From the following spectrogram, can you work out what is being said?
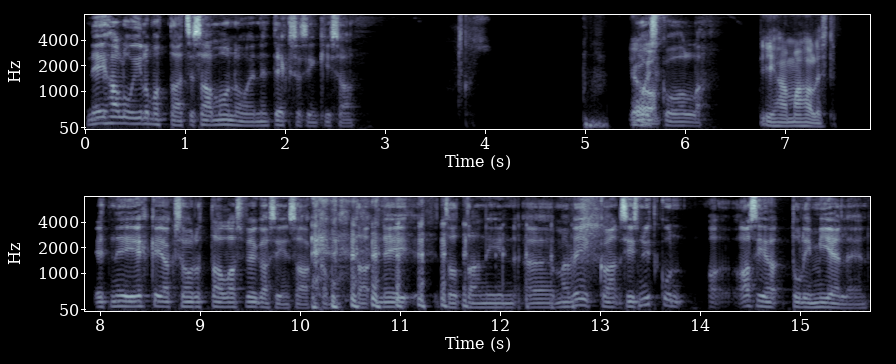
Ne ei halua ilmoittaa, että se saa mono ennen Texasin kisaa. Joo. Voisiko olla? Ihan mahdollista. Et ne ei ehkä jaksa odottaa Las Vegasiin saakka, mutta ne ei, tota niin, mä veikkaan, siis nyt kun asia tuli mieleen,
